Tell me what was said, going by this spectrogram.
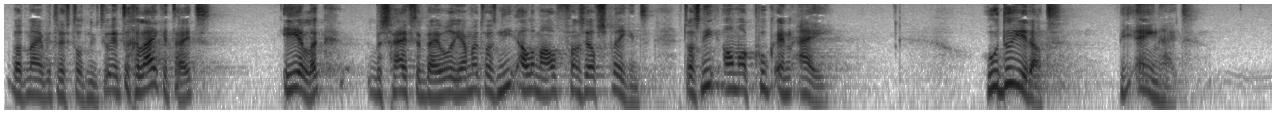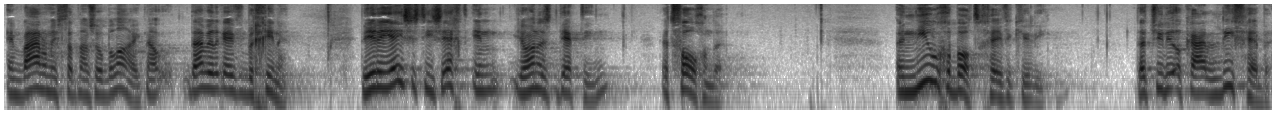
wat mij betreft tot nu toe. En tegelijkertijd, eerlijk, beschrijft de Bijbel, ja, maar het was niet allemaal vanzelfsprekend. Het was niet allemaal koek en ei. Hoe doe je dat? Die eenheid. En waarom is dat nou zo belangrijk? Nou, daar wil ik even beginnen. De Heer Jezus die zegt in Johannes 13 het volgende. Een nieuw gebod geef ik jullie. Dat jullie elkaar lief hebben.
